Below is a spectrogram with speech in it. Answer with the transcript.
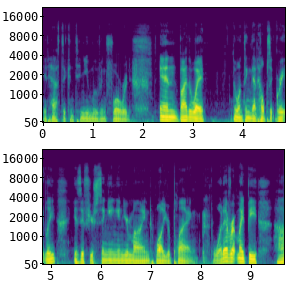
It has to continue moving forward. And by the way, the one thing that helps it greatly is if you're singing in your mind while you're playing, whatever it might be. Ah,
